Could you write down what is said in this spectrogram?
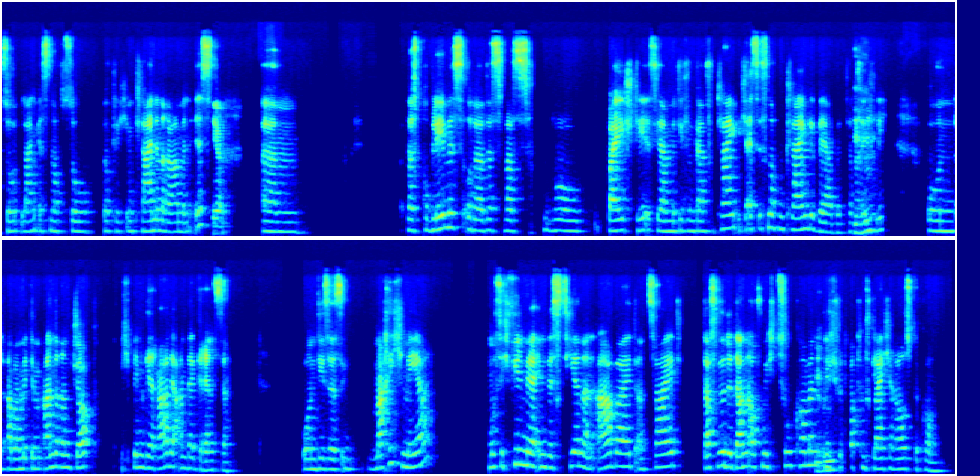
solange es noch so wirklich im kleinen Rahmen ist. Ja. Ähm, das Problem ist, oder das, was, wobei ich stehe, ist ja mit diesem ganzen Klein, es ist noch ein Kleingewerbe tatsächlich. Mhm. Und aber mit dem anderen Job, ich bin gerade an der Grenze. Und dieses, mache ich mehr, muss ich viel mehr investieren an Arbeit, an Zeit. Das würde dann auf mich zukommen mhm. und ich würde trotzdem das Gleiche rausbekommen.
